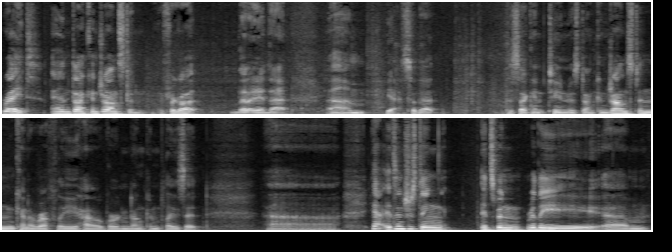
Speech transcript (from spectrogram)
Right, and Duncan Johnston. I forgot that I did that. Um, yeah, so that the second tune was Duncan Johnston, kind of roughly how Gordon Duncan plays it. Uh, yeah, it's interesting. It's been really um,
